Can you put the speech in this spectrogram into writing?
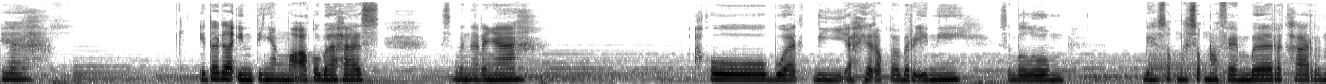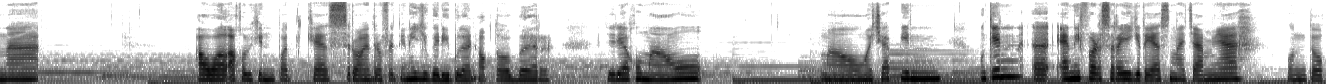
Ya, itu adalah inti yang mau aku bahas. Sebenarnya aku buat di akhir Oktober ini sebelum besok masuk November karena awal aku bikin podcast Ruang Introvert ini juga di bulan Oktober. Jadi aku mau mau ngucapin mungkin uh, anniversary gitu ya semacamnya untuk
